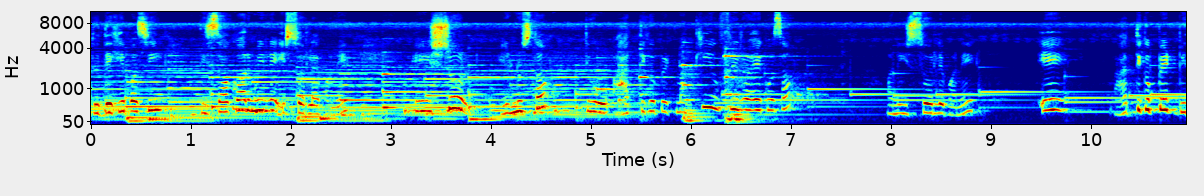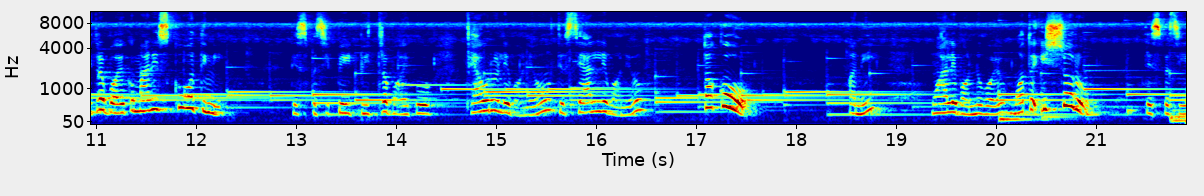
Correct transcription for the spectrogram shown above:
त्यो देखेपछि ती सहकर्मीले ईश्वरलाई भने ए ईश्वर हेर्नुहोस् त त्यो हात्तीको पेटमा के उफ्रिरहेको छ? अनि ईश्वरले भने ए हात्तीको पेटभित्र भएको मानिस को हो तिमी? त्यसपछि पेटभित्र भएको फ्याउरोले भन्यो त्यो स्यालले भन्यो त को हो। अनि उहाँले भन्नुभयो म त ईश्वर हो। त्यसपछि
